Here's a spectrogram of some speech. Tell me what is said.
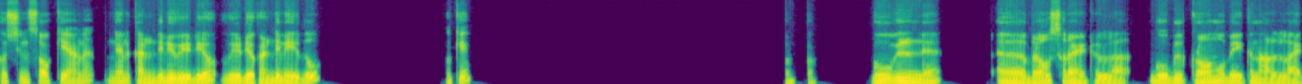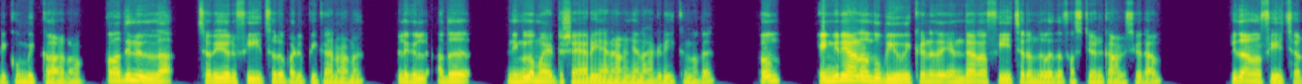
ക്വസ്റ്റ്യൻസ് ഓക്കെയാണ് ഞാൻ കണ്ടിന്യൂ വീഡിയോ വീഡിയോ കണ്ടിന്യൂ ചെയ്തു. ഓക്കെ ഗൂഗിളിന്റെ ബ്രൗസറായിട്ടുള്ള ഗൂഗിൾ ക്രോം ഉപയോഗിക്കുന്ന ആളുകളായിരിക്കും മിക്ക ആളുകളും അപ്പോൾ അതിലുള്ള ചെറിയൊരു ഫീച്ചർ പഠിപ്പിക്കാനാണ് അല്ലെങ്കിൽ അത് നിങ്ങളുമായിട്ട് ഷെയർ ചെയ്യാനാണ് ഞാൻ ആഗ്രഹിക്കുന്നത്. അപ്പം എങ്ങനെയാണ് അത് ഉപയോഗിക്കേണ്ടത്? എന്താണ് ആ ഫീച്ചർ എന്നുള്ളത്? ഫസ്റ്റ് ഞാൻ കാണിച്ചു തരാം. ഇതാണ് ഫീച്ചർ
